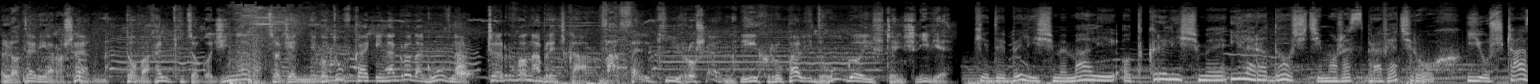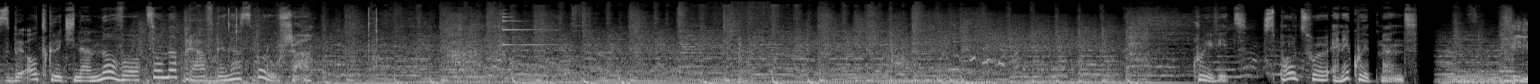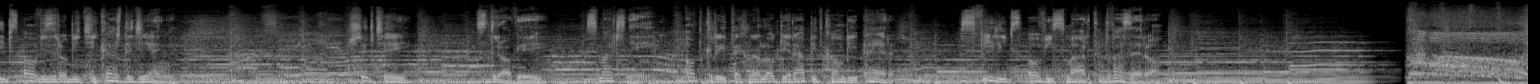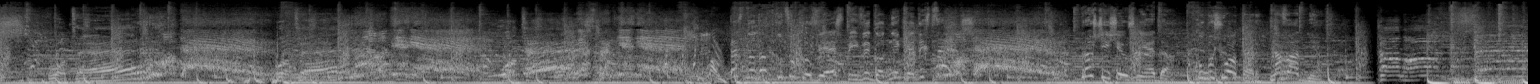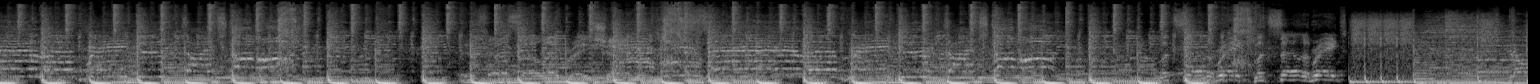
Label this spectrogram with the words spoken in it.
Loteria Rochen to wafelki co godzinę, codziennie gotówka i nagroda główna czerwona bryczka. Wafelki Rochen. I chrupali długo i szczęśliwie. Kiedy byliśmy mali, odkryliśmy, ile radości może sprawiać ruch. Już czas, by odkryć na nowo, co naprawdę nas porusza. Sportswear and Equipment. Philips Ovi zrobi Ci każdy dzień. Szybciej, zdrowiej, smaczniej. Odkryj technologię Rapid Combi Air z Philips Ovi Smart 2.0. Water. Water. Bez dodatku cukru, wiesz, pij wygodnie kiedy chcesz. Prościej się już nie da. Kubuś Water, nawadnia.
